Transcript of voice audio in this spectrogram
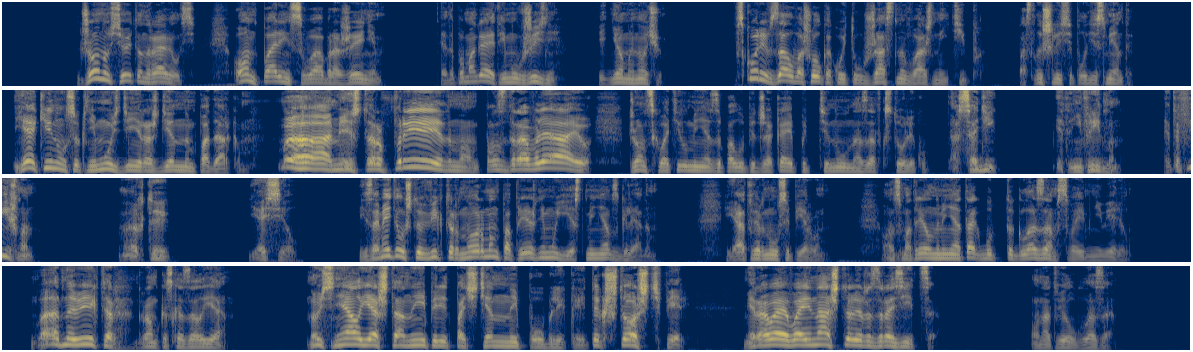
Джону все это нравилось. Он парень с воображением. Это помогает ему в жизни и днем, и ночью. Вскоре в зал вошел какой-то ужасно важный тип. Послышались аплодисменты. Я кинулся к нему с день рожденным подарком. «А, мистер Фридман, поздравляю!» Джон схватил меня за полу пиджака и подтянул назад к столику. «Осади! Это не Фридман, это Фишман!» «Ах ты!» Я сел и заметил, что Виктор Норман по-прежнему ест меня взглядом. Я отвернулся первым. Он смотрел на меня так, будто глазам своим не верил. «Ладно, Виктор», — громко сказал я. «Ну, снял я штаны перед почтенной публикой. Так что ж теперь? Мировая война, что ли, разразится?» Он отвел глаза.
